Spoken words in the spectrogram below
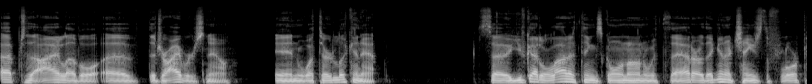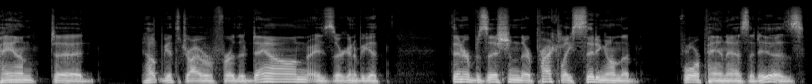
up to the eye level of the drivers now and what they're looking at. So you've got a lot of things going on with that. Are they going to change the floor pan to help get the driver further down? Is there going to be a thinner position? They're practically sitting on the floor pan as it is.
